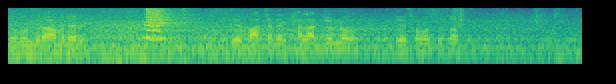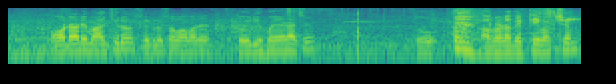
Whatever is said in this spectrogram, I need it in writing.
তো বন্ধুরা আমাদের যে বাচ্চাদের খেলার জন্য যে সমস্ত সব অর্ডারে মাল ছিল, সেগুলো সব আমাদের তৈরি হয়ে গেছে। তো আপনারা দেখতেই পাচ্ছেন।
